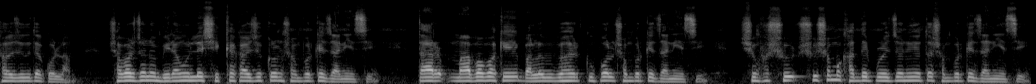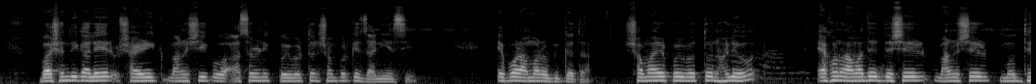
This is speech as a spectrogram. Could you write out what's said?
সহযোগিতা করলাম, সবার জন্য বিনামূল্যে শিক্ষা কার্যক্রম সম্পর্কে জানিয়েছি, তার মা বাবাকে বাল্যবিবাহের কুফল সম্পর্কে জানিয়েছি সুষম খাদ্যের প্রয়োজনীয়তা সম্পর্কে জানিয়েছি বয়সন্ধিকালের শারীরিক, মানসিক ও আচরণিক পরিবর্তন সম্পর্কে জানিয়েছি। এরপর আমার অভিজ্ঞতা, সময়ের পরিবর্তন হলেও এখনও আমাদের দেশের মানুষের মধ্যে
